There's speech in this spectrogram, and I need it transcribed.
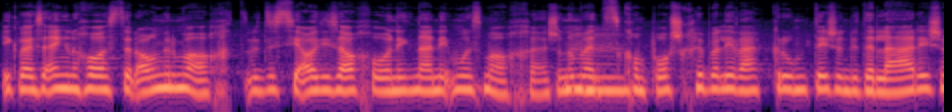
ich weiß eigentlich auch, was der andere macht. Das sind all die Sachen, die ich nicht machen muss. Schon nur, wenn das mhm. Kompostkübel weggeräumt ist und wieder leer ist,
